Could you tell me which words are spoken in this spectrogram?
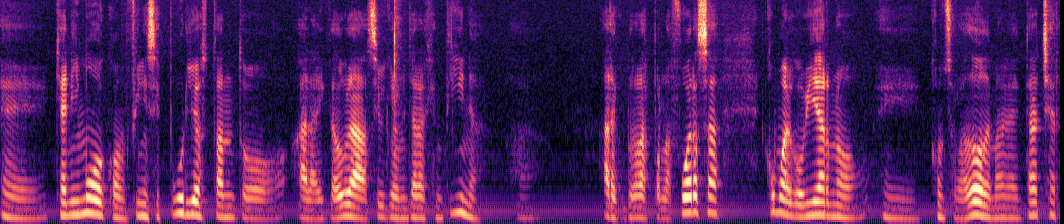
eh, que animó con fines espurios tanto a la dictadura cívico-militar argentina a, recuperarlas por la fuerza, como al gobierno eh, conservador de Margaret Thatcher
